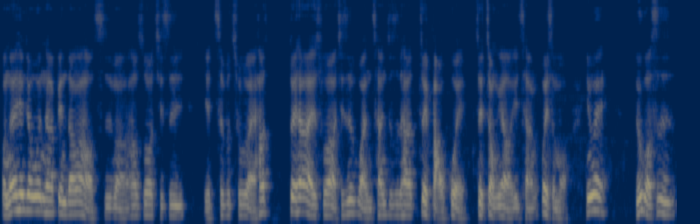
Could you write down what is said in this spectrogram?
我那天就问他便当好吃吗？他说其实也吃不出来。他对他来说啊，其实晚餐就是他最宝贵、最重要的一餐。为什么？因为如果是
